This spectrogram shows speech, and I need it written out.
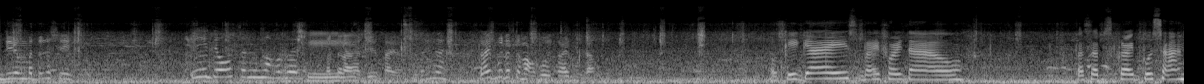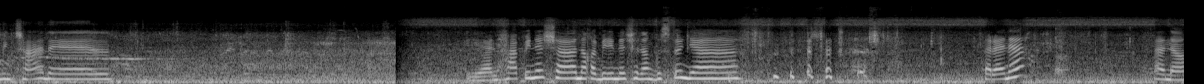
Hindi yung madalas eh. Eh, hindi ako sanay na kagad. Okay. Matara, dito tayo. Try na. Try mo na tumakbo. Try mo lang. Okay guys, bye for now. Pa-subscribe po sa aming channel. Yan, happy na siya. Nakabili na siya ng gusto niya. Tara na? Ano?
